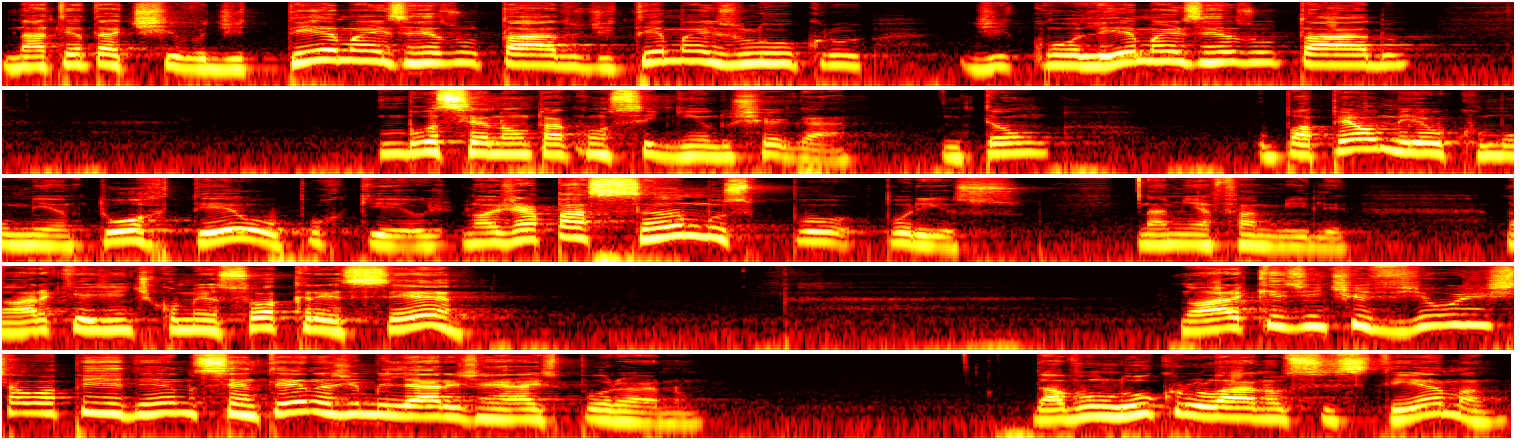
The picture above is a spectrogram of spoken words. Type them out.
na tentativa de ter mais resultado, de ter mais lucro, de colher mais resultado, você não está conseguindo chegar. Então, o papel meu como mentor teu, porque nós já passamos por, por isso na minha família. Na hora que a gente começou a crescer, na hora que a gente viu, a gente estava perdendo centenas de milhares de reais por ano dava um lucro lá no sistema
